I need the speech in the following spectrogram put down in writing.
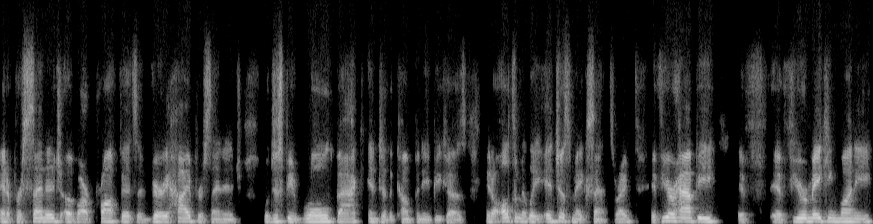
and a percentage of our profits, a very high percentage, will just be rolled back into the company because, you know, ultimately it just makes sense, right? If you're happy, if if you're making money,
